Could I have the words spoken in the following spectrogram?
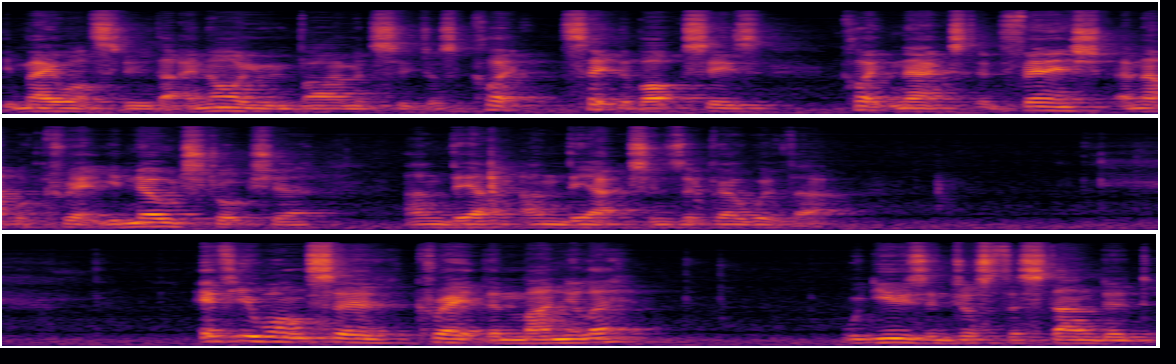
You may want to do that in all your environments, so just click, tick the boxes, click next and finish and that will create your node structure and the, and the actions that go with that. If you want to create them manually, using just the standard,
